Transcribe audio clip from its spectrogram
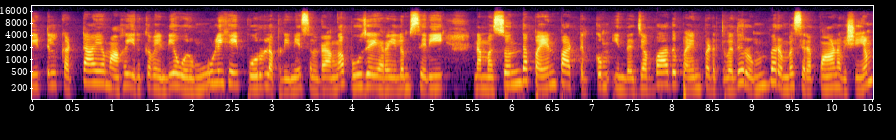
வீட்டில் கட்டாயமாக இருக்க வேண்டிய ஒரு மூலிகை பொருள் அப்படின்னே சொல்கிறாங்க பூஜை அறையிலும் சரி நம்ம சொந்த பயன்பாட்டிற்கும் இந்த ஜவ்வாது பயன்படுத்துவது ரொம்ப ரொம்ப சிறப்பான விஷயம்.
